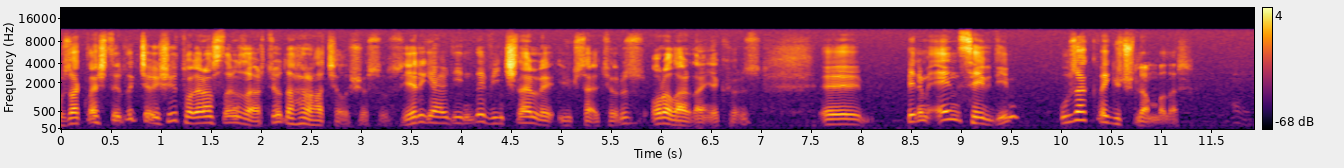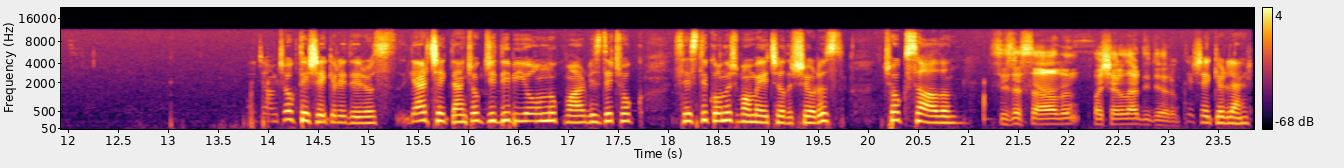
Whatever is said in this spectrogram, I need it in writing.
Uzaklaştırdıkça ışığı toleranslarınız artıyor, daha rahat çalışıyorsunuz. Yeri geldiğinde vinçlerle yükseltiyoruz, oralardan yakıyoruz. E, benim en sevdiğim uzak ve güçlü lambalar. Hocam çok teşekkür ediyoruz. Gerçekten çok ciddi bir yoğunluk var. Biz de çok sesli konuşmamaya çalışıyoruz. Çok sağ olun. Size sağ olun, başarılar diliyorum. Teşekkürler.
